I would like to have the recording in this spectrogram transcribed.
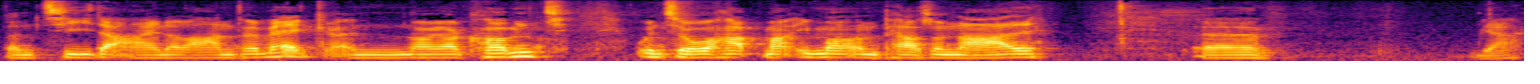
dann zieht der eine oder andere weg, ein neuer kommt und so hat man immer ein Personal, äh, ja,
